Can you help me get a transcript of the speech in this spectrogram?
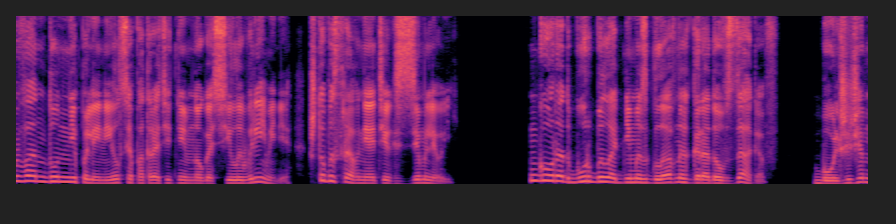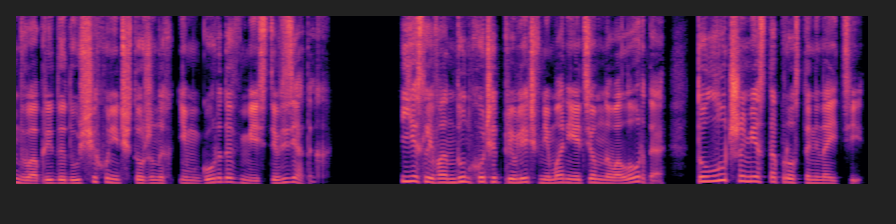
Ван Дун не поленился потратить немного сил и времени, чтобы сравнять их с землей. Город Бур был одним из главных городов Загов, больше, чем два предыдущих уничтоженных им города вместе взятых. Если Ван Дун хочет привлечь внимание Темного Лорда, то лучше места просто не найти.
